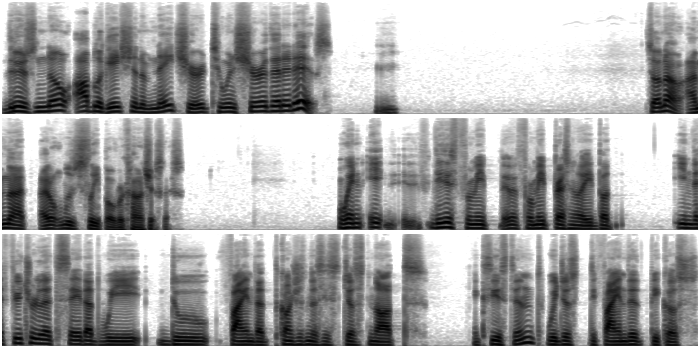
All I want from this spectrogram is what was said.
there's no obligation of nature to ensure that it is. Mm. So no, I'm not. I don't lose sleep over consciousness. When it, this is for me, for me personally, but in the future, let's say that we do find that consciousness is just not existent. We just defined it because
